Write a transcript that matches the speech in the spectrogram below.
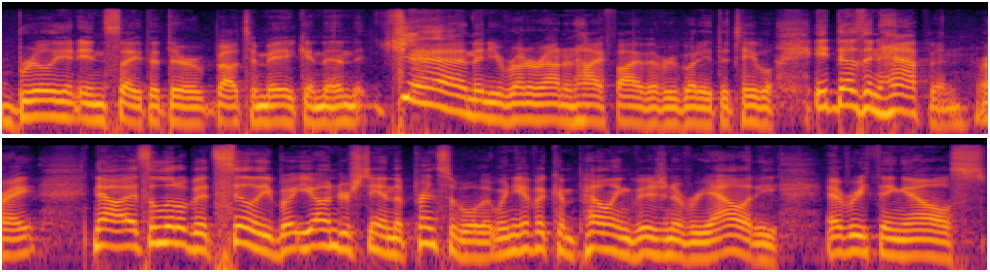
brilliant insight that they're about to make. And then, yeah, and then you run around and high five everybody at the table. It doesn't happen, right? Now, it's a little bit silly, but you understand the principle that when you have a compelling vision of reality, everything else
